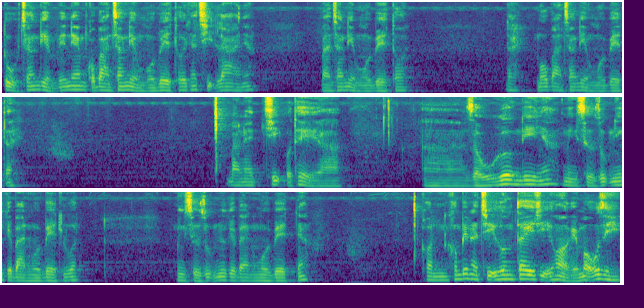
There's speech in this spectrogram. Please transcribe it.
Tủ trang điểm bên em có bàn trang điểm ngồi bệt thôi nhá chị La nhá. Bàn trang điểm ngồi bệt thôi. Đây, mẫu bàn trang điểm ngồi bệt đây. Bàn này chị có thể à, à, giấu gương đi nhá. Mình sử dụng như cái bàn ngồi bệt luôn. Mình sử dụng như cái bàn ngồi bệt nhá. Còn không biết là chị Hương Tây chị hỏi cái mẫu gì?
